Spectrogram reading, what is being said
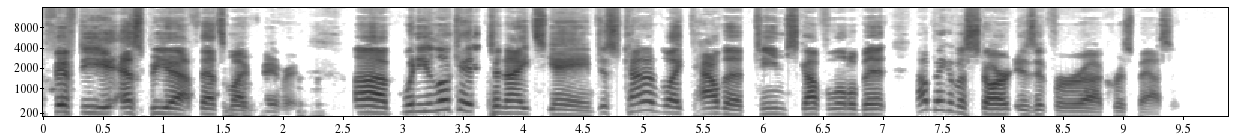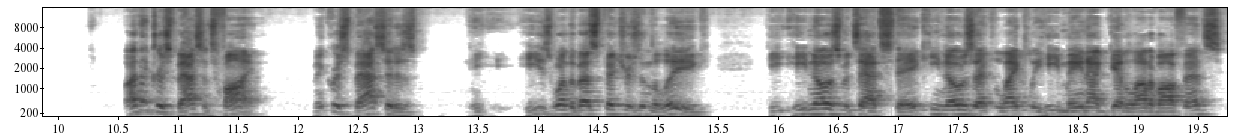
50 SPF. That's my favorite. Uh, when you look at tonight's game, just kind of like how the team scuff a little bit, how big of a start is it for uh, Chris Bassitt? I think Chris Bassitt's fine. I mean, Chris Bassitt is he, he's one of the best pitchers in the league. He, he knows what's at stake. He knows that likely he may not get a lot of offense.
